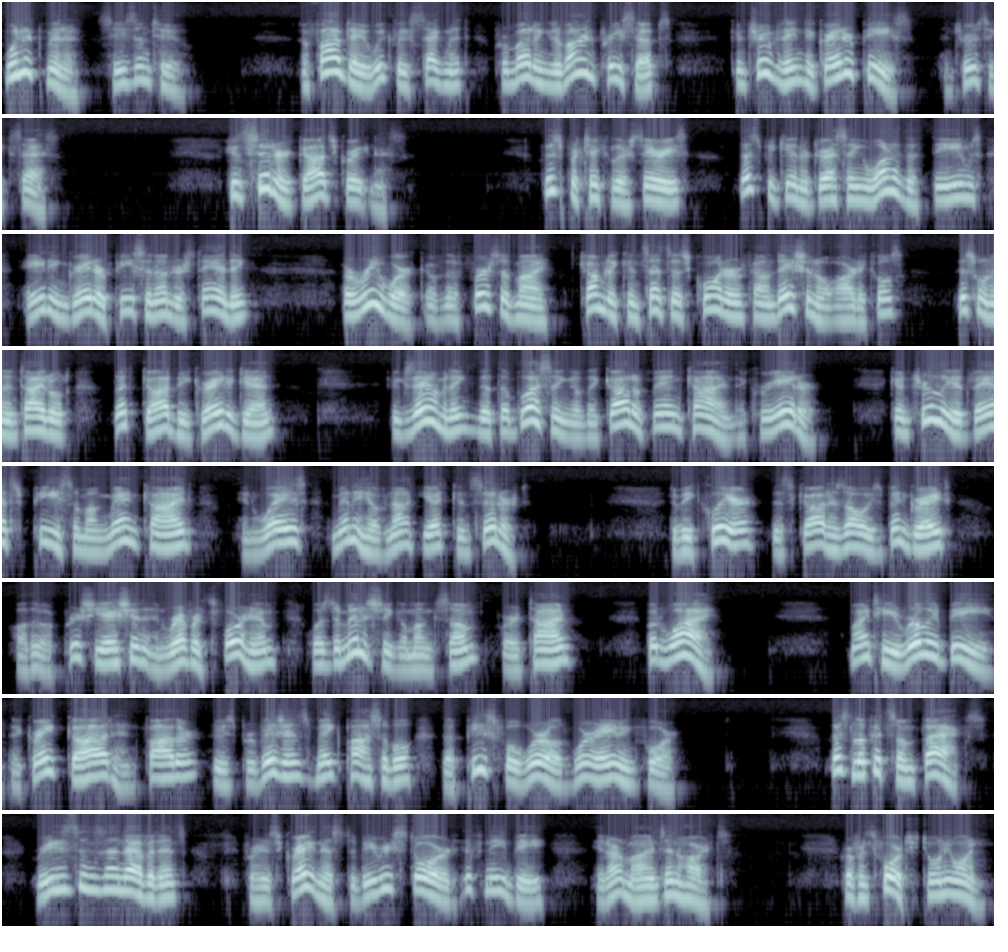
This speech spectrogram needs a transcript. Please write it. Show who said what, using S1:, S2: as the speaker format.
S1: One Minute, Season 2. A five day weekly segment promoting divine precepts, contributing to greater peace and true success. Consider God's greatness. This particular series, let's begin addressing one of the themes aiding greater peace and understanding, a rework of the first of my Come to Consensus Corner foundational articles, this one entitled Let God Be Great Again, examining that the blessing of the God of mankind, the Creator, can truly advance peace among mankind in ways many have not yet considered. To be clear, this God has always been great, although appreciation and reverence for him was diminishing among some for a time. But why? Might he really be the great God and Father whose provisions make possible the peaceful world we're aiming for? Let's look at some facts, reasons, and evidence for his greatness to be restored, if need be, in our minds and hearts. Reference 4 to 21.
